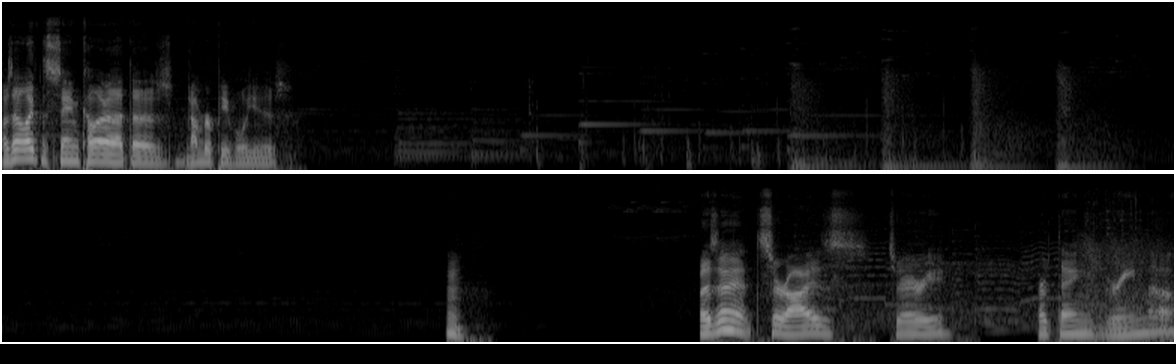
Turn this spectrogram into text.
Was that like the same color that those number people use? But isn't Serai's very her thing green though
